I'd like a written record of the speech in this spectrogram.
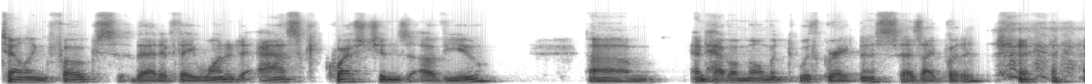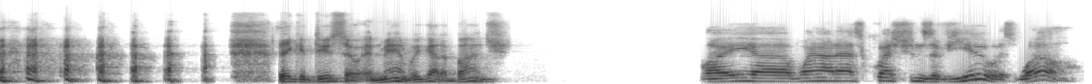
telling folks that if they wanted to ask questions of you um, and have a moment with greatness, as I put it, they could do so. And man, we got a bunch why uh, why not ask questions of you as well?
